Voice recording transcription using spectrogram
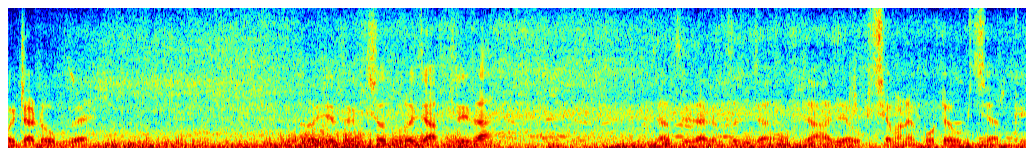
ওইটা ঢুকবে। ওই যে দেখছ দূরে যাত্রীরা? যাত্রীরা কিন্তু জাহাজে উঠছে মানে বোটে উঠছে আর কি।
